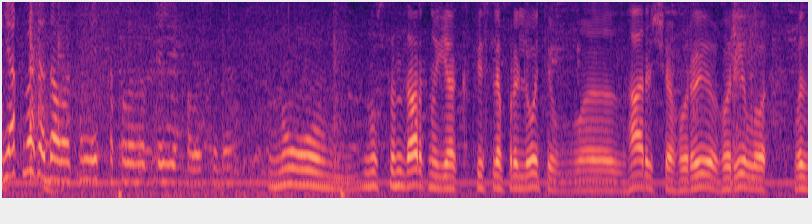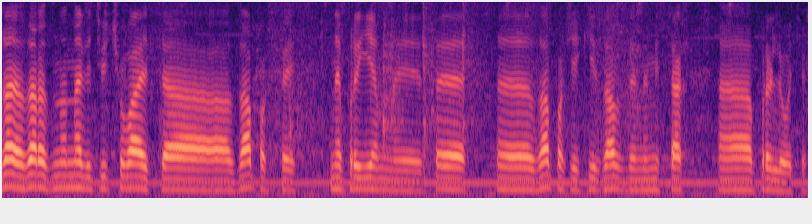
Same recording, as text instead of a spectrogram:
Як виглядало це місце, коли ви приїхали сюди? Ну, ну стандартно, як після прильотів, е, згарища, гори, горіло. Ви зараз, зараз навіть відчувається запах цей неприємний. Це е, запах, який завжди на місцях е, прильотів.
